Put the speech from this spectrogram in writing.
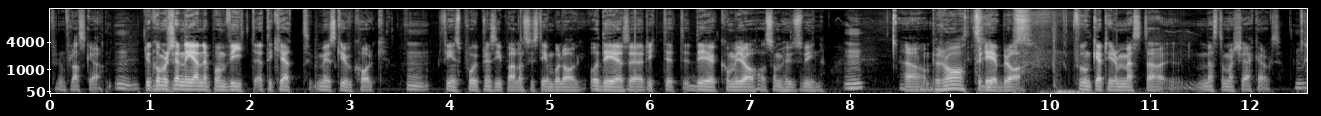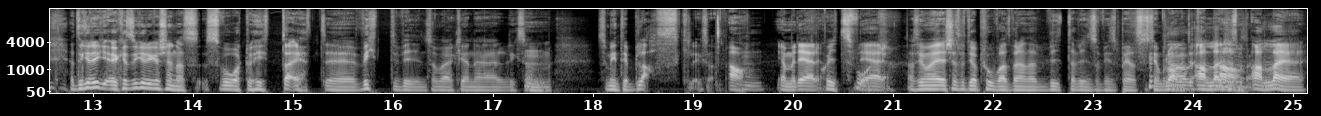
för en flaska. Mm. Du kommer känna igen det på en vit etikett med skruvkork. Mm. Finns på i princip alla systembolag och det är så riktigt, det kommer jag ha som husvin. Mm. Ja, Bra för det är tips. bra. Funkar till det mesta, mesta man käkar också. Jag tycker, det, jag tycker det kan kännas svårt att hitta ett eh, vitt vin som verkligen är liksom, Mm. som inte är blask liksom. Ja, Mm. ja men det är det. Skitsvårt. Det är det. Alltså jag, jag känns som att jag har provat varenda vita vin som finns på hela Systembolaget. Ja, alla, det känns ja. som att alla är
